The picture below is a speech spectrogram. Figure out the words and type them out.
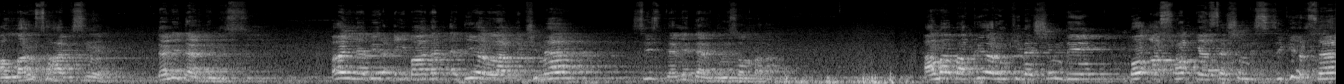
Allah'ın sahabisini deli derdiniz. Öyle bir ibadet ediyorlardı ki ne? Siz deli derdiniz onlara. Ama bakıyorum ki de şimdi o ashab gelse şimdi sizi görse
